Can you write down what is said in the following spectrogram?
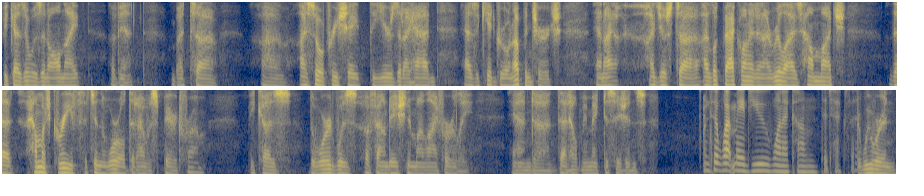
because it was an all night event. But uh, uh, I so appreciate the years that I had as a kid growing up in church, and I I just uh, I look back on it and I realize how much that how much grief that's in the world that I was spared from, because the word was a foundation in my life early, and uh, that helped me make decisions. And so, what made you want to come to Texas? We were in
